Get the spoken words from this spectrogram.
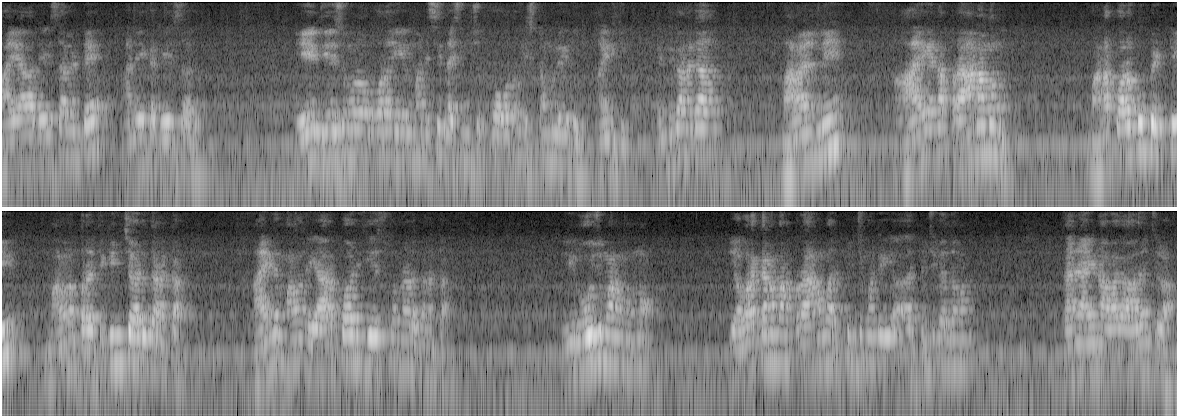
ఆయా దేశాలంటే అనేక దేశాలు. ఏ దేశంలో కూడా ఏ మనిషి నశించిపోవడం ఇష్టం లేదు ఆయనకి. ఎందుకనగా మనల్ని ఆయన ప్రాణమును మన కొరకు పెట్టి మనల్ని బ్రతికించాడు కనుక ఆయన మనల్ని ఏర్పాటు చేసుకున్నాడు కనుక ఈరోజు మనం ఉన్నాం. ఎవరికైనా మన ప్రాణం అర్పించమంటే అర్పించగలమని కానీ ఆయన అలాగ ఆలోచించలా.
